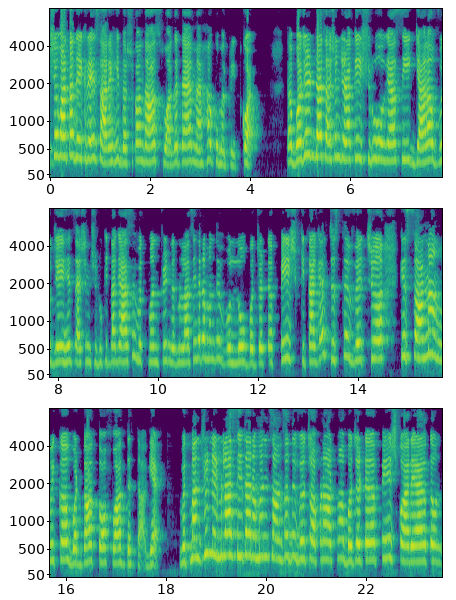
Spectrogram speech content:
ਵਿਸ਼ਵ ਵਾਰਤਾ ਦੇਖ ਰਹੇ ਸਾਰੇ ਹੀ ਦਰਸ਼ਕਾਂ ਦਾ ਸਵਾਗਤ ਹੈ। ਮੈਂ ਹਾਂ ਕੁਮਰਪ੍ਰੀਤ ਕੌਰ। ਤਾਂ ਬਜਟ ਦਾ ਸੈਸ਼ਨ ਜਿਹੜਾ ਕਿ ਸ਼ੁਰੂ ਹੋ ਗਿਆ ਸੀ 11 ਵਜੇ ਇਹ ਸੈਸ਼ਨ ਸ਼ੁਰੂ ਕੀਤਾ ਗਿਆ ਸੀ। ਵਿੱਤ ਮੰਤਰੀ ਨਿਰਮਲਾ ਸੀਤਾਰਮਨ ਦੇ ਵੱਲੋਂ ਬਜਟ ਪੇਸ਼ ਕੀਤਾ ਗਿਆ, ਜਿਸ ਦੇ ਵਿੱਚ ਕਿਸਾਨਾਂ ਨੂੰ ਇੱਕ ਵੱਡਾ ਤੋਹਫਾ ਦਿੱਤਾ ਗਿਆ। ਵਿੱਤ ਮੰਤਰੀ ਨਿਰਮਲਾ ਸੀਤਾਰਮਨ ਸੰਸਦ ਦੇ ਵਿੱਚ ਆਪਣਾ 8ਵਾਂ ਬਜਟ ਪੇਸ਼ ਕਰ ਰਿਹਾ ਹੈ। ਤਾਂ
